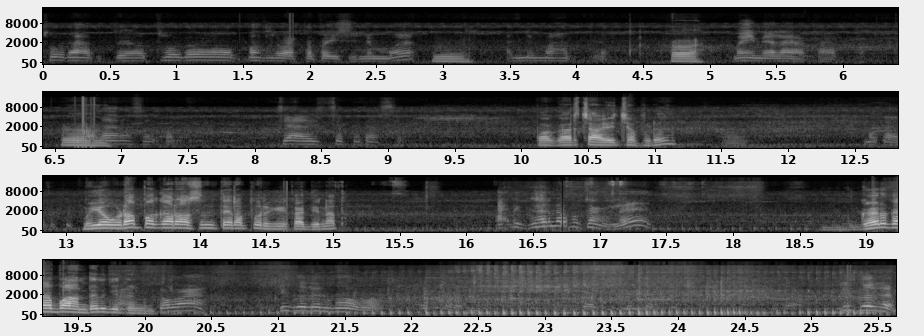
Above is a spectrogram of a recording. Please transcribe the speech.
थोडं हप्त्या थोडं भरलं वाटतं पैसे निम्म. हम्म. आणि हा. महिन्याला आता हं, हं. पगार असेल चाळीसच्या पुढं असेल. पगार चाळीसच्या पुढं होय. मग काय ते मग एवढा पगार असून त्याला पोरगी का दिनात अरे घर नको चांगलं. घर काय बांधेल की त्यानं? कवा? तिघजण भाऊ भाऊ. तिघजण.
